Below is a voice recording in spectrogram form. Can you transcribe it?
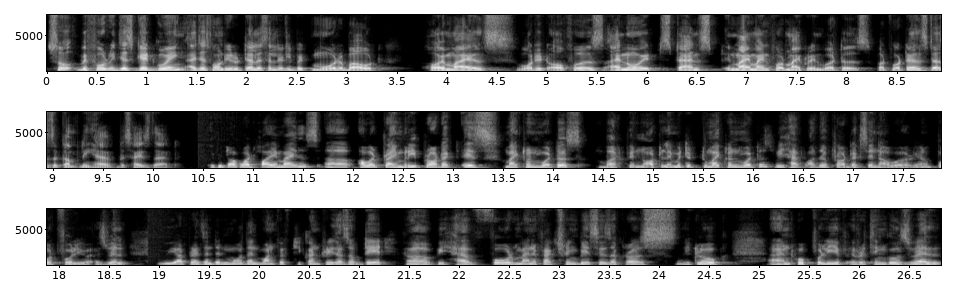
So, before we just get going, I just want you to tell us a little bit more about Hoymiles, what it offers. I know it stands in my mind for microinverters, but what else does the company have besides that? If we talk about Hoymiles, uh, our primary product is microinverters, but we're not limited to microinverters. We have other products in our you know, portfolio as well. We are present in more than 150 countries as of date. Uh, we have four manufacturing bases across the globe, and hopefully, if everything goes well,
